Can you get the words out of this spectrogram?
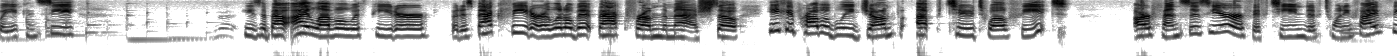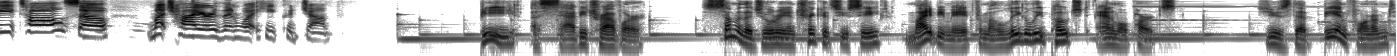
but you can see he's about eye level with Peter, but his back feet are a little bit back from the mesh. So he could probably jump up to 12 feet. Our fences here are 15 to 25 feet tall, so much higher than what he could jump. Be a savvy traveler. Some of the jewelry and trinkets you see might be made from illegally poached animal parts. Use the Be Informed,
